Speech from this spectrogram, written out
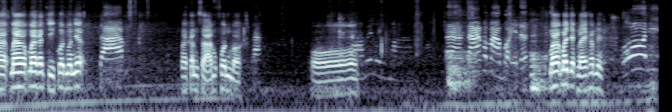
มา มา มากันกี่คนวันเนี้ย สามมากันสามคนบ่จ้ะอ๋ออ่าตาเข้ามาบ่อยแล้วมา มาจากไหนครับเนี่ย โอ้ นี่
